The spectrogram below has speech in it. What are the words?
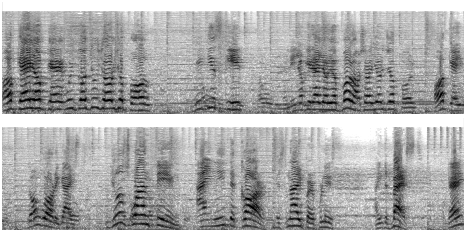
Paul. Okay, okay, we go to Giorgio Paul. With this kid. El niño quiere a Giorgio Paul, vamos a Giorgio Paul. Okay, don't worry, guys. Just one thing. I need the car. Sniper, please. I'm the best. Okay?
